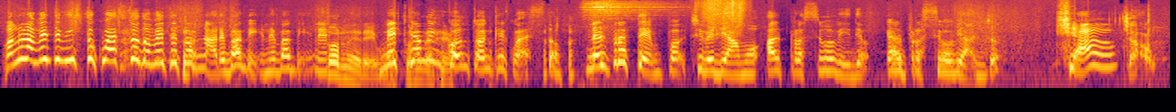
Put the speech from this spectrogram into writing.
Ma non avete visto questo? Dovete tornare. Va bene va bene. Torneremo, mettiamo in torneremo. conto anche questo. Nel frattempo ci vediamo al prossimo video e al prossimo viaggio. Ciao. Ciao!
